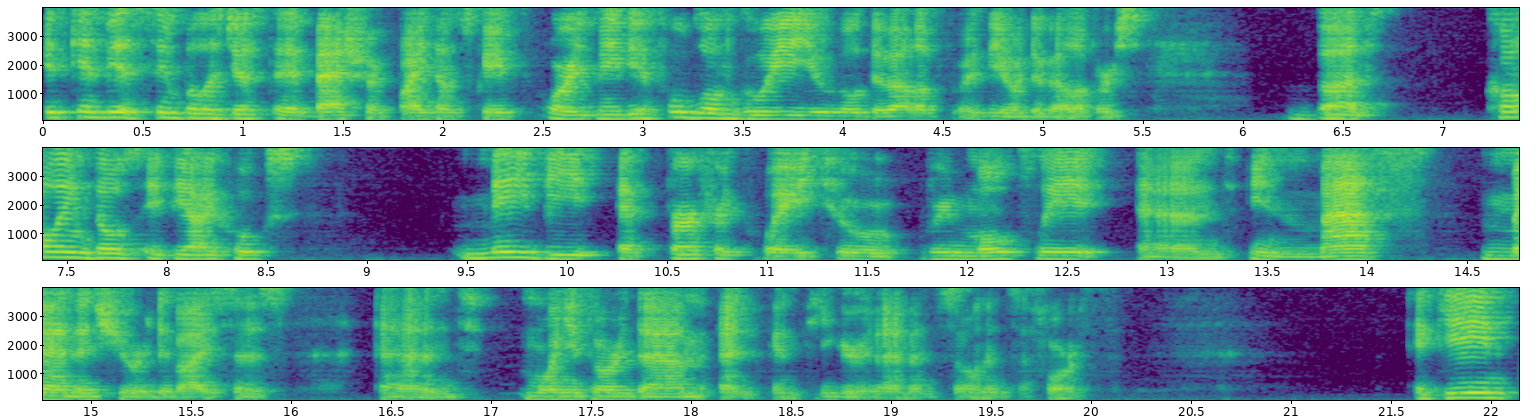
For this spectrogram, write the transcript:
It can be as simple as just a bash or Python script, or it may be a full-blown GUI you will develop with your developers. But calling those API hooks may be a perfect way to remotely and in mass manage your devices and monitor them and configure them and so on and so forth. Again,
